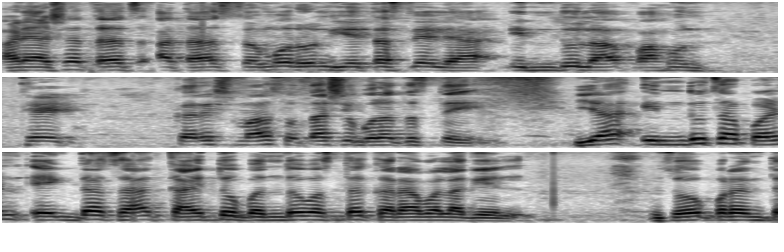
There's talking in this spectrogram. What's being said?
आणि अशातच आता समोरून येत असलेल्या इंदूला पाहून थेट करिश्मा स्वतःशी बोलत असते. या इंदूचा पण एकदाचा काय तो बंदोबस्त करावा लागेल. जोपर्यंत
